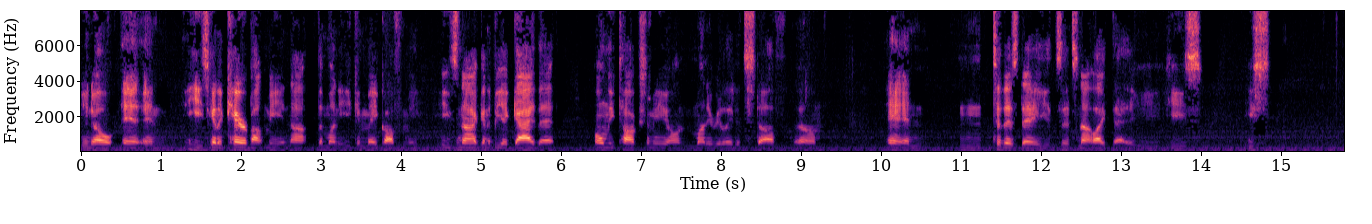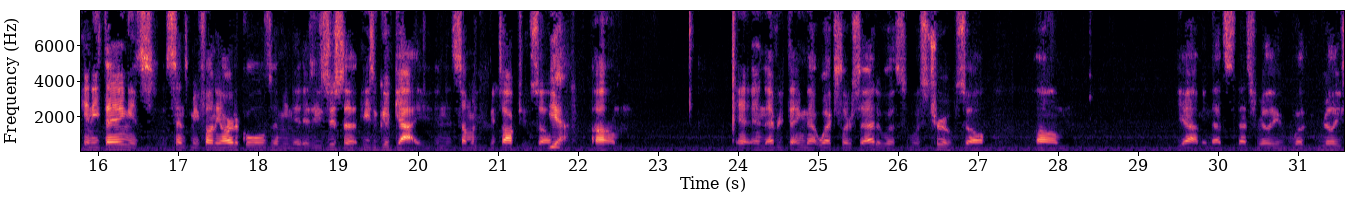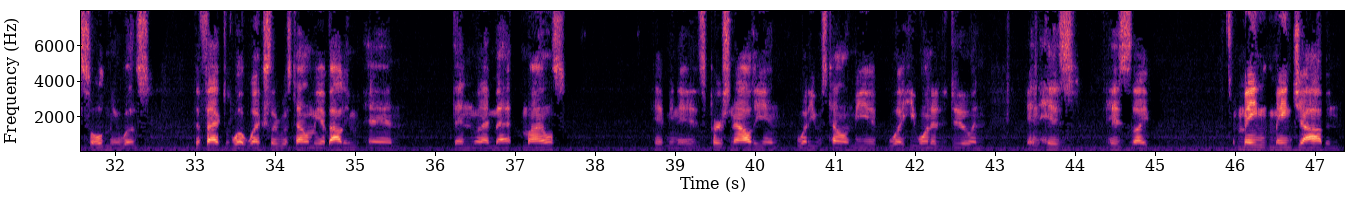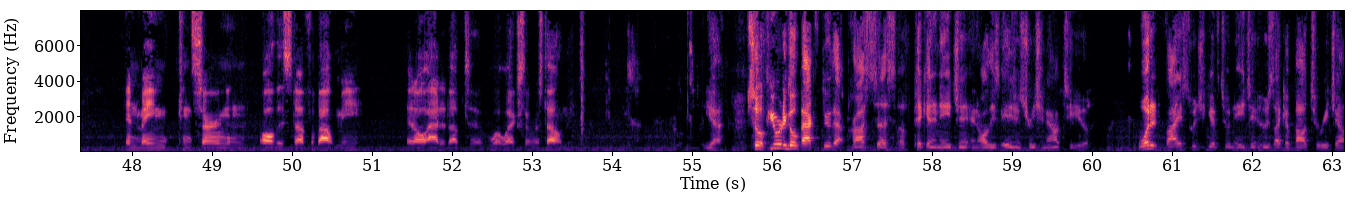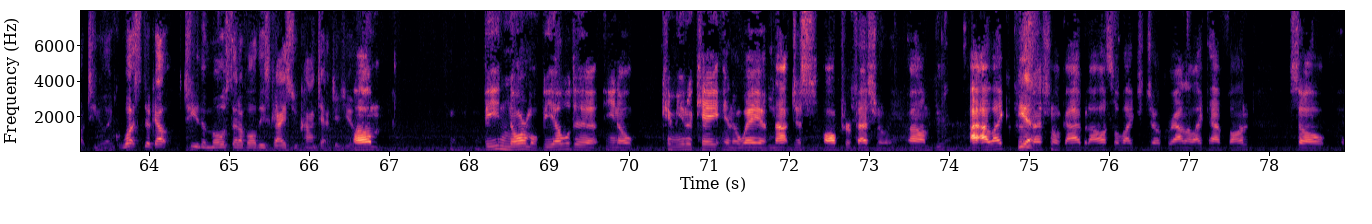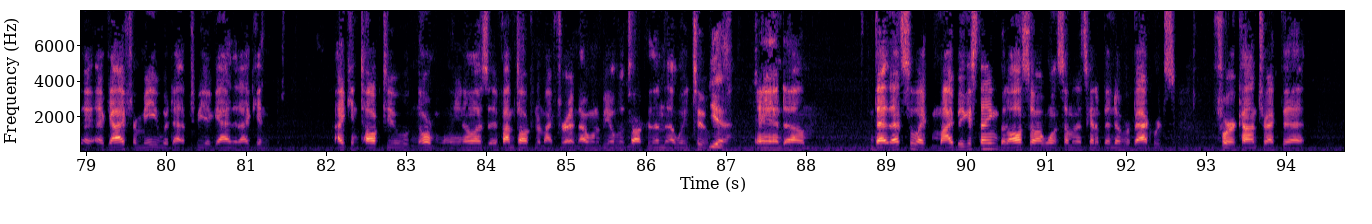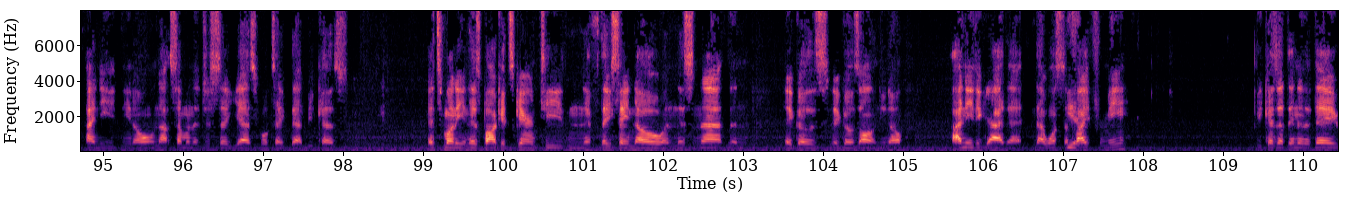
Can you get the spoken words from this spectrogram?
you know, and, and he's gonna care about me and not the money he can make off of me. He's not gonna be a guy that only talks to me on money related stuff. Um, and, and, to this day, it's it's not like that. He, he's he's anything. It's, it sends me funny articles. I mean, it, he's just a he's a good guy and it's someone you can talk to. So yeah. Um, and, and everything that Wexler said it was was true. So, um, yeah, I mean that's that's really what really sold me was the fact of what Wexler was telling me about him, and then when I met Miles, I mean, his personality and what he was telling me, what he wanted to do, and and his his like main main job and and main concern and all this stuff about me, it all added up to what Wexler was telling me. Yeah. So if you were to go back through that process of picking an agent and all these agents reaching out to you, what advice would you give to an agent who's like about to reach out to you? Like what stuck out to you the most out of all these guys who contacted you? Um, be normal. Be able to, you know, communicate in a way of not just all professionally. Um, I, I like a professional yeah. guy, but I also like to joke around. I like to have fun. So a, a, guy for me would have to be a guy that I can I can talk to normal. You know, as if I'm talking to my friend, I want to be able to talk to them that way too. Yeah. And um, that that's like my biggest thing. But also, I want someone that's going to bend over backwards for a contract that I need. You know, not someone that just say yes, we'll take that because it's money in his pocket's guaranteed. And if they say no and this and that, then it goes it goes on. You know, I need a guy that that wants to yeah. fight for me because at the end of the day,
